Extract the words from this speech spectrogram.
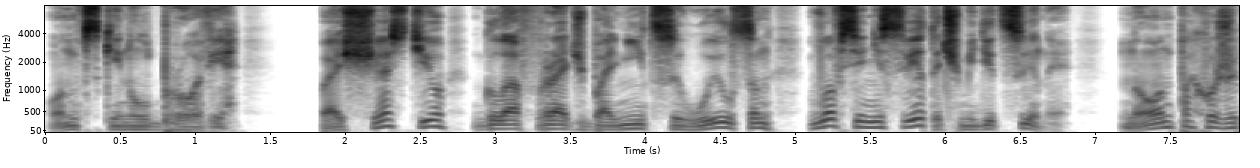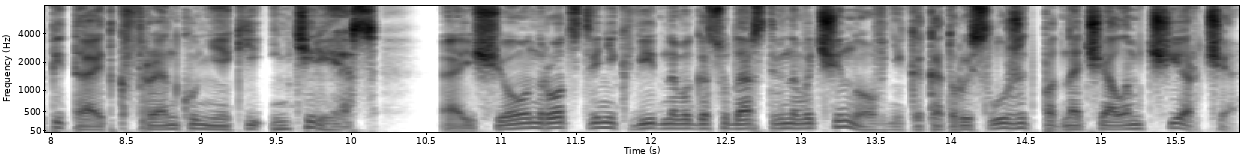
Он вскинул брови. По счастью, главврач больницы Уилсон вовсе не светоч медицины, но он, похоже, питает к Фрэнку некий интерес — а еще он родственник видного государственного чиновника, который служит под началом Черча,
